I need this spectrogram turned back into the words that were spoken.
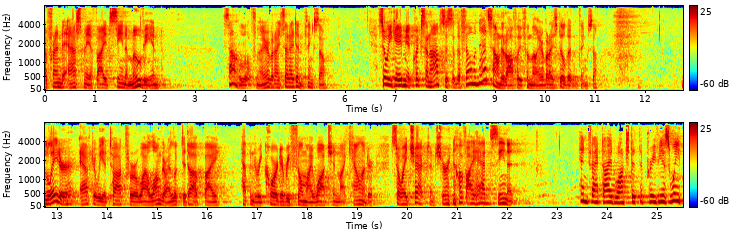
a friend asked me if I'd seen a movie, and sounded a little familiar, but I said I didn't think so. So he gave me a quick synopsis of the film, and that sounded awfully familiar, but I still didn't think so. And later, after we had talked for a while longer, I looked it up. I happen to record every film I watch in my calendar. So I checked, and sure enough, I had seen it. In fact, I had watched it the previous week.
